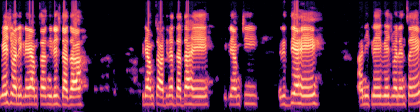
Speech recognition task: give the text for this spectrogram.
व्हेज वाले इकडे आमचा निलेश दादा इकडे आमचा आदिनाथ दादा आहे इकडे आमची रिद्धी आहे आणि इकडे व्हेज वाल्यांचं आहे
